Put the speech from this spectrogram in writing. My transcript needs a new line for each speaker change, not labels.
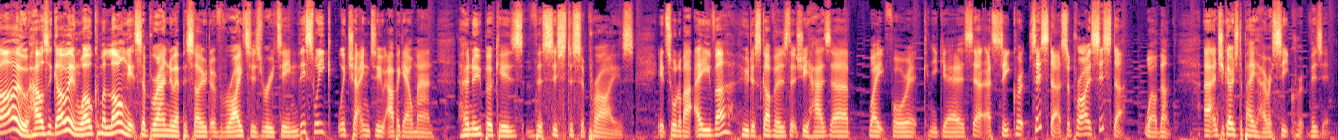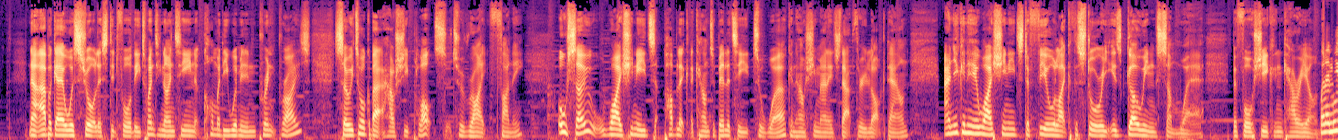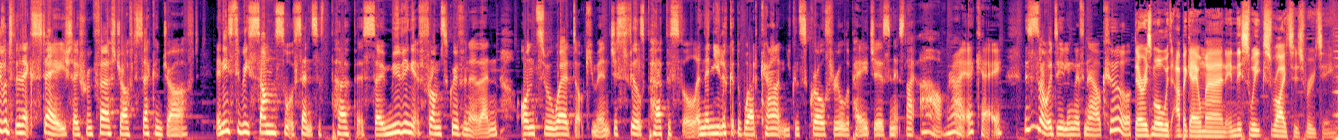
Hello, how's it going? Welcome along. It's a brand new episode of Writer's Routine. This week, we're chatting to Abigail Mann. Her new book is The Sister Surprise. It's all about Ava, who discovers that she has a, wait for it, can you guess, a, a secret sister, a surprise sister. Well done. Uh, and she goes to pay her a secret visit. Now, Abigail was shortlisted for the 2019 Comedy Women in Print Prize, so we talk about how she plots to write funny. Also, why she needs public accountability to work and how she managed that through lockdown. And you can hear why she needs to feel like the story is going somewhere before she can carry on.
When I move on to the next stage, so from first draft to second draft, there needs to be some sort of sense of purpose. So moving it from Scrivener then onto a Word document just feels purposeful. And then you look at the word count and you can scroll through all the pages and it's like, oh, right, okay. This is what we're dealing with now. Cool.
There is more with Abigail Mann in this week's Writer's Routine.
